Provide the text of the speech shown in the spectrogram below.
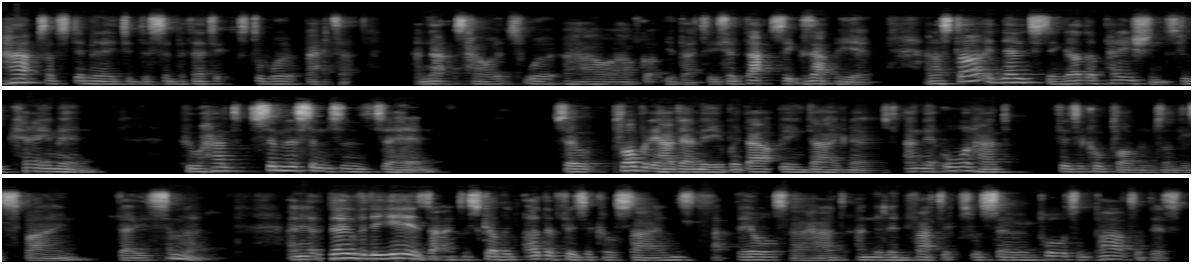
perhaps I've stimulated the sympathetics to work better and that's how it's work, how I've got you better. He said, that's exactly it. And I started noticing other patients who came in who had similar symptoms to him, so probably had ME without being diagnosed, and they all had physical problems on the spine, very similar. And it was over the years that I discovered other physical signs that they also had, and the lymphatics was so important part of this.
